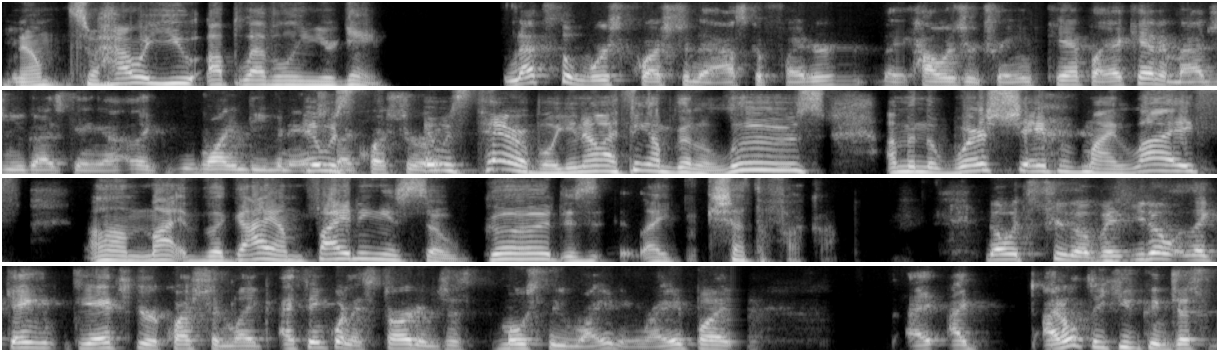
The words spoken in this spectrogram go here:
you know so how are you up leveling your game And that's the worst question to ask a fighter. Like, how was your training camp? Like, I can't imagine you guys getting out, like wanting to even answer was- that question. it was terrible. You know, I think I'm going to lose. I'm in the worst shape of my life. Um, my the guy I'm fighting is so good. Is like, shut the fuck up. no, it's true though. But you know, like getting to answer your question, like I think when I started, it was just mostly writing, right? But I, I, I don't think you can just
